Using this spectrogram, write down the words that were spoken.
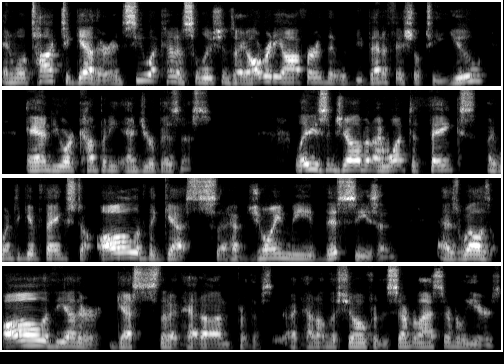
and we'll talk together and see what kind of solutions I already offer that would be beneficial to you and your company and your business. Ladies and gentlemen, I want to thanks I want to give thanks to all of the guests that have joined me this season as well as all of the other guests that I've had on for the I've had on the show for the several last several years.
